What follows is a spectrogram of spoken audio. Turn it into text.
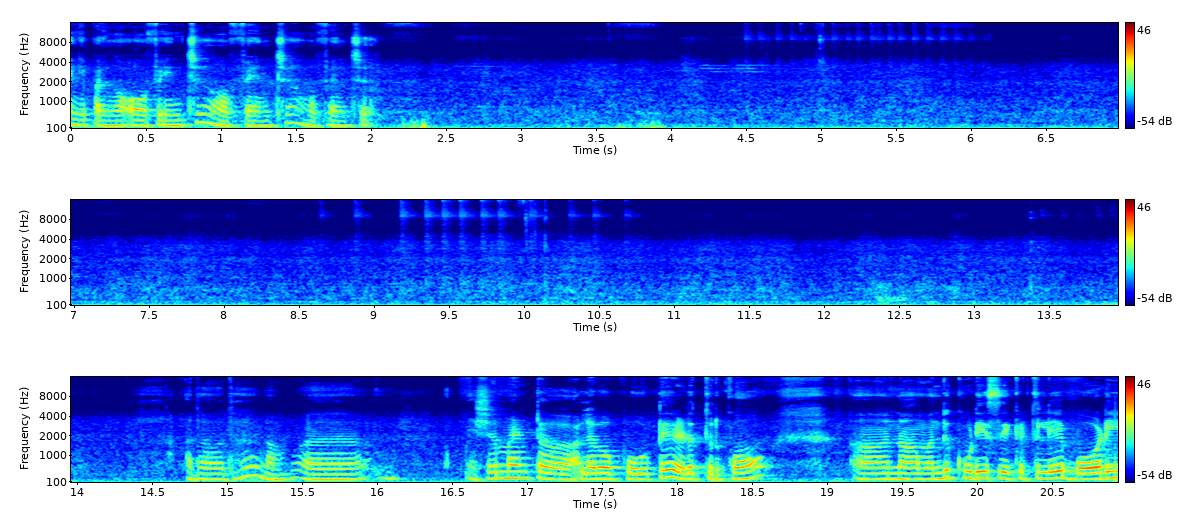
இங்கே பாருங்கள் half inch half inch half inch அதாவது நம்ம மெஷர்மெண்ட் அளவை போட்டு எடுத்திருக்கோம். நான் வந்து கூடிய சீக்கிரத்துலேயே பாடி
